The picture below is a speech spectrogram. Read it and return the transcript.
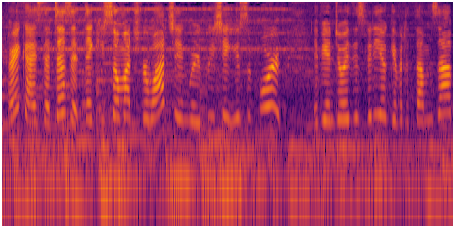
All right, guys, that does it. Thank you so much for watching. We appreciate your support. If you enjoyed this video, give it a thumbs up.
